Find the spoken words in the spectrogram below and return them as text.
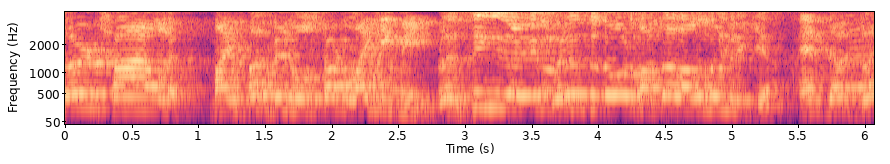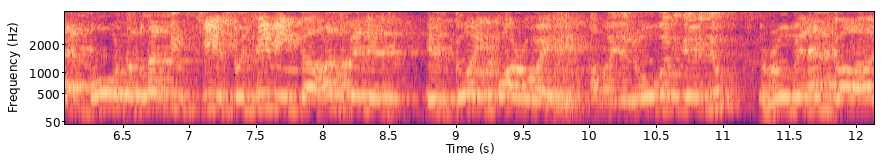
third child, my husband will start liking me. ബ്ലെസ്സിങ് കഴിയും വരുന്നതോട് ഭർത്താവ് അകന്നുകൊണ്ടിരിക്കുക And the ble- more the blessings she is receiving, the husband is, is going far away. അപ്പൊ ഈ രൂപൻ കഴിഞ്ഞു Reuben has gone, uh,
